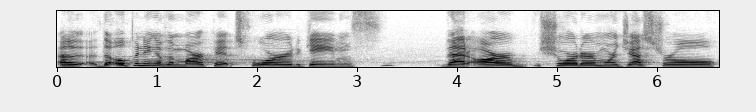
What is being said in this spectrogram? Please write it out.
uh, the opening of the market toward games that are shorter more gestural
